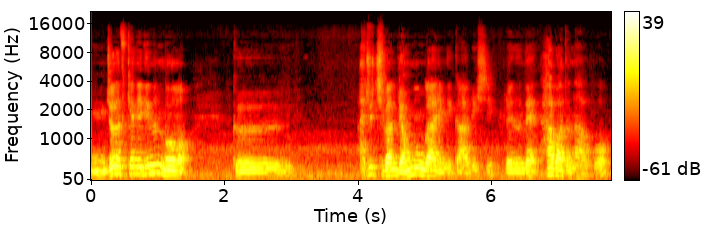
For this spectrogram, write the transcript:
음, 존 F 케네디는 뭐그 아주 집안 명문가 아닙니까 아버지 그랬는데 하버드 나오고.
